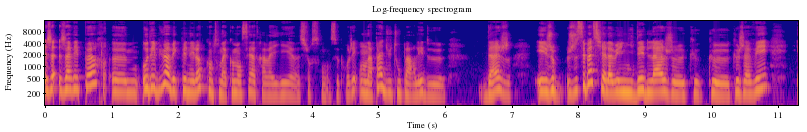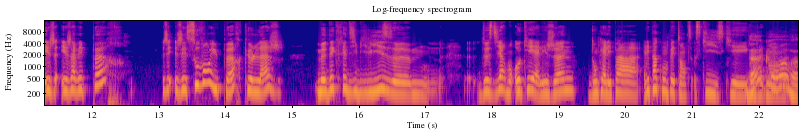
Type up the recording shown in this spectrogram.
j'a- j'avais peur, euh, au début avec Pénélope, quand on a commencé à travailler sur son- ce projet, on n'a pas du tout parlé de d'âge. Et je je sais pas si elle avait une idée de l'âge euh, que, que, j'avais. Et j'avais peur, j'ai j'ai souvent eu peur que l'âge me décrédibilise, euh, de se dire, bon, ok, elle est jeune, donc elle est pas, elle est pas compétente. Ce qui, ce qui est complètement, euh,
